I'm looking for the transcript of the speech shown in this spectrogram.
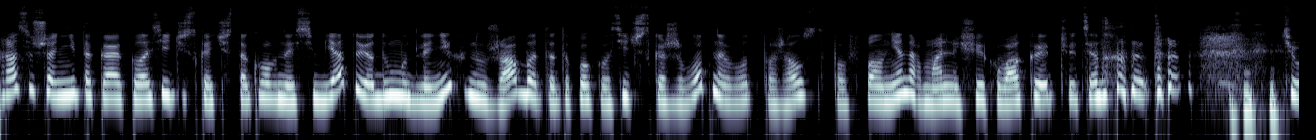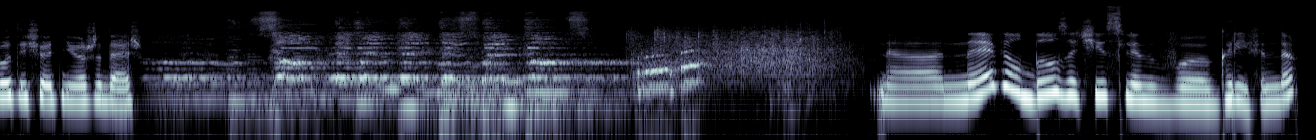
раз уж они такая классическая чистокровная семья, то я думаю, для них, ну, жаба это такое классическое животное, вот, пожалуйста, вполне нормально, еще и квакает, что тебе надо Чего ты еще от нее ожидаешь? Э, Невил был зачислен в Гриффиндор.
